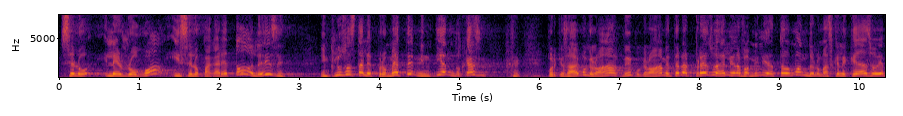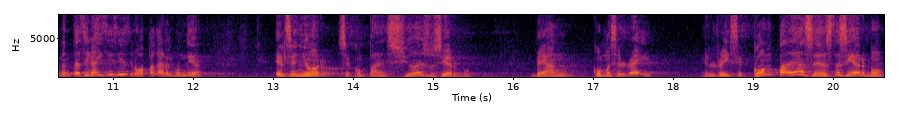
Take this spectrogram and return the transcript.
Se lo le rogó y se lo pagaré todo, le dice. Incluso hasta le promete mintiendo casi. Porque sabe porque lo, van a, porque lo van a meter al preso a él y a la familia de todo el mundo. Lo más que le queda es obviamente decir, ay, sí, sí, se lo va a pagar algún día. El Señor se compadeció de su siervo. Vean cómo es el rey. El rey se compadece de este siervo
